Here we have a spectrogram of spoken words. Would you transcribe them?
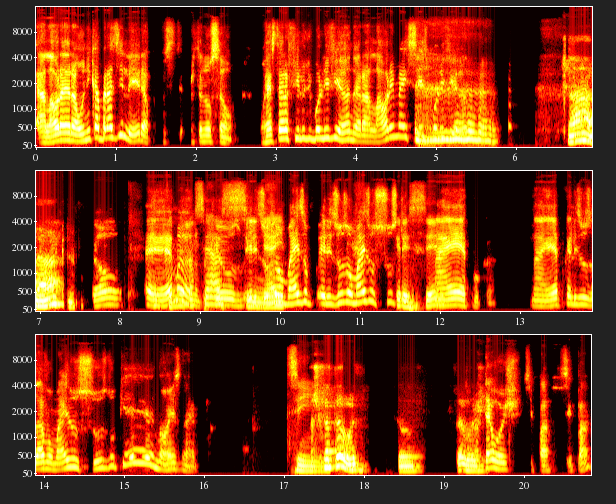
a Laura era a única brasileira, pra ter noção. O resto era filho de boliviano, era a Laura e mais seis bolivianos. Caraca. Então, é, mano, porque assim, os, eles, usam mais o, eles usam mais o SUS crescer. na época. Na época, eles usavam mais o SUS do que nós na época. Sim. Acho que até hoje. Até hoje. Até hoje, se pá. Se pá.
